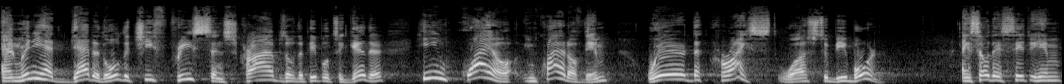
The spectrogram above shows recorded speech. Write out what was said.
And when he had gathered all the chief priests and scribes of the people together, he inquired, inquired of them where the Christ was to be born. And so they said to him,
